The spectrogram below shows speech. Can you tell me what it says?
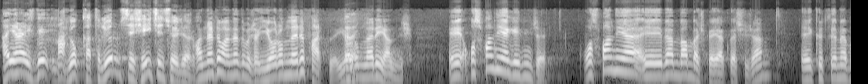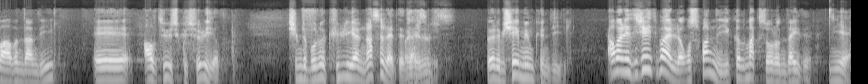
Hayır hayır işte yok katılıyorum size şey için söylüyorum. Anladım anladım hocam. Yorumları farklı. Yorumları yanlış. Ee, Osmanlı'ya gelince. Osmanlı'ya e, ben bambaşka yaklaşacağım. E, kütleme babından değil. E, 600 küsür yıl. Şimdi bunu külliyen nasıl reddedersiniz? Öyle Böyle bir şey mümkün değil. Ama netice itibariyle Osmanlı yıkılmak zorundaydı. Niye?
